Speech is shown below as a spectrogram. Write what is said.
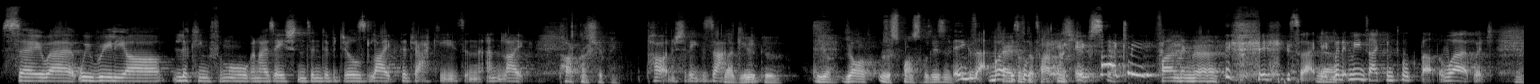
So uh, we really are looking for more organisations, individuals like the Jackies and, and like partnershiping. Partnership, exactly. Like you do. You're, you're responsible, isn't it? Exactly. Well, of the partnerships. Exactly. Finding the exactly, yeah. but it means I can talk about the work, which yeah.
